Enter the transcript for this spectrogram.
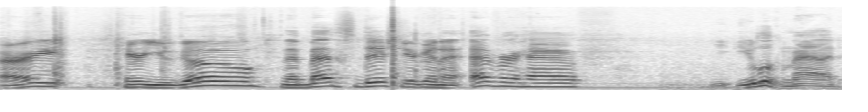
All right, here you go. The best dish you're gonna ever have. Y- you look mad.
